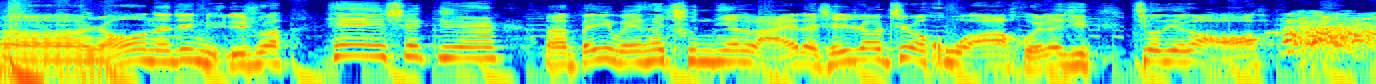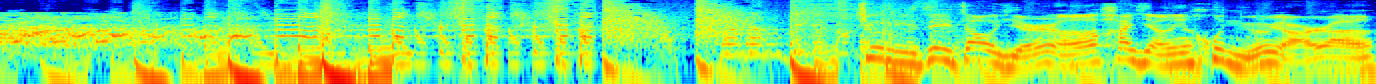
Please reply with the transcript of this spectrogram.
啊，然后呢，这女的说：“嘿，帅哥，啊，本以为他春天来的，谁知道这货啊，回来去叫爹搞，就你这造型啊，还想混女人缘啊？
